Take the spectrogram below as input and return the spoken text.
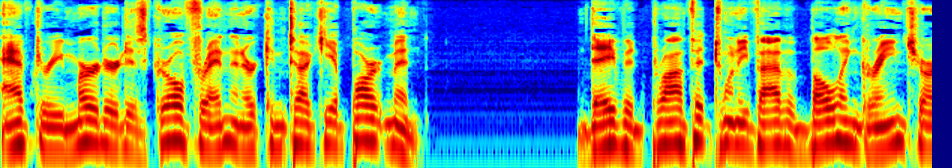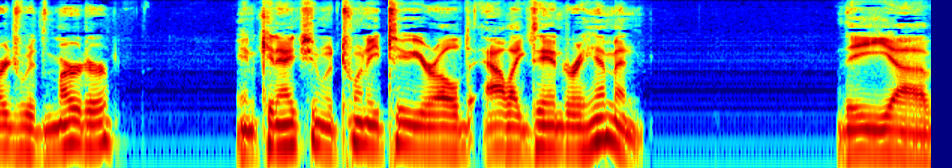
after he murdered his girlfriend in her Kentucky apartment. David Prophet, 25 of Bowling Green, charged with murder in connection with 22 year old Alexandra Hemman. The uh,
